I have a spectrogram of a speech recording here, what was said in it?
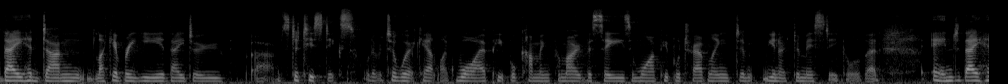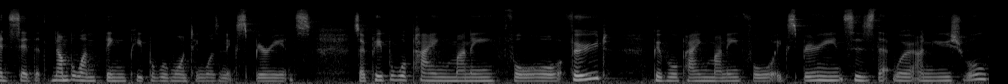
they had done like every year they do um, statistics, whatever, to work out like why people coming from overseas and why people travelling to you know domestic, all that. And they had said that number one thing people were wanting was an experience. So people were paying money for food. People were paying money for experiences that were unusual.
